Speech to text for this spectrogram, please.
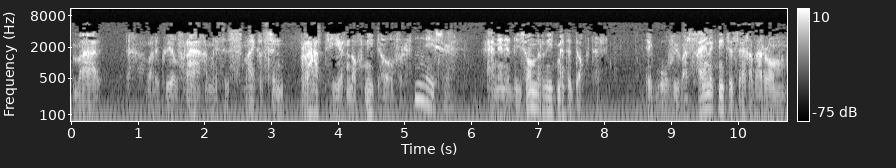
Maar wat ik wil vragen, Mrs. Michelson, praat hier nog niet over. Nee, sir. En in het bijzonder niet met de dokter. Ik hoef u waarschijnlijk niet te zeggen waarom.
